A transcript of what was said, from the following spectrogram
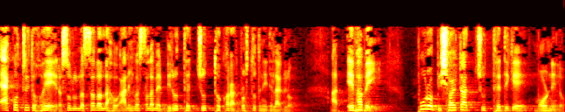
একত্রিত হয়ে রসুল্লাহ সাল্লু আলহিবাস্লামের বিরুদ্ধে যুদ্ধ করার প্রস্তুতি নিতে লাগল আর এভাবেই পুরো বিষয়টা যুদ্ধের দিকে মোড় নিল।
